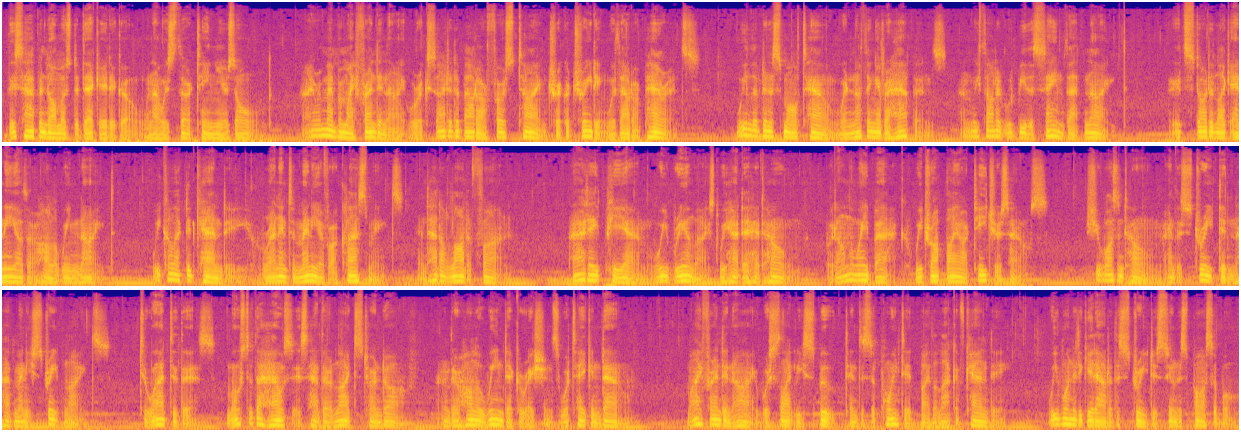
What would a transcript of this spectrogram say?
This happened almost a decade ago when I was 13 years old. I remember my friend and I were excited about our first time trick-or-treating without our parents. We lived in a small town where nothing ever happens, and we thought it would be the same that night. It started like any other Halloween night. We collected candy, ran into many of our classmates, and had a lot of fun. At 8 p.m., we realized we had to head home, but on the way back, we dropped by our teacher's house. She wasn't home, and the street didn't have many street lights. To add to this, most of the houses had their lights turned off, and their Halloween decorations were taken down. My friend and I were slightly spooked and disappointed by the lack of candy. We wanted to get out of the street as soon as possible.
